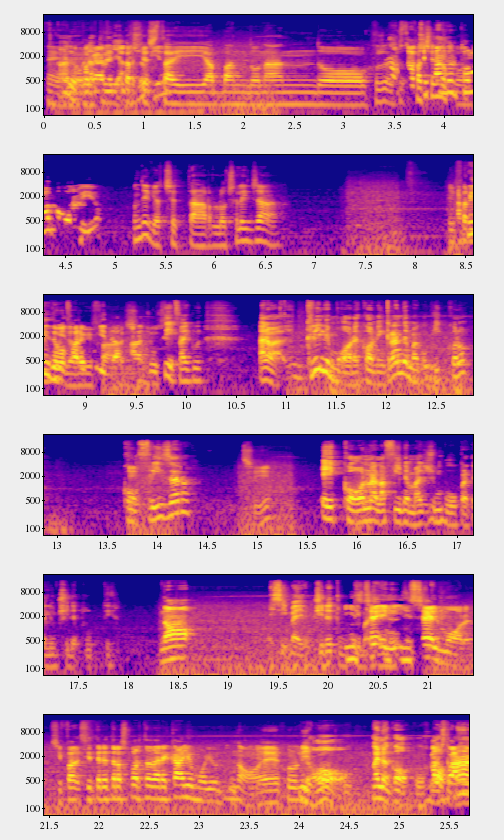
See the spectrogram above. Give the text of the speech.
Eh, ah, devo pagare perché stai abbandonando. Cosa... No, sto accettando il tuo lavoro io. Non devi accettarlo, ce l'hai già. Devi ah, fare devo fare guida. Fare, ah, sì, fai guida. Allora, Krillin muore con il grande mago piccolo, con sì. Freezer. Sì. E con alla fine Majin Buu perché li uccide tutti. No, eh sì, beh, uccide tutti. In, se, in Cell muore. Si, fa, si teletrasporta da Recaio muoiono tutti. No, è quello lì. No, Goku. quello è Goku. No, ah,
